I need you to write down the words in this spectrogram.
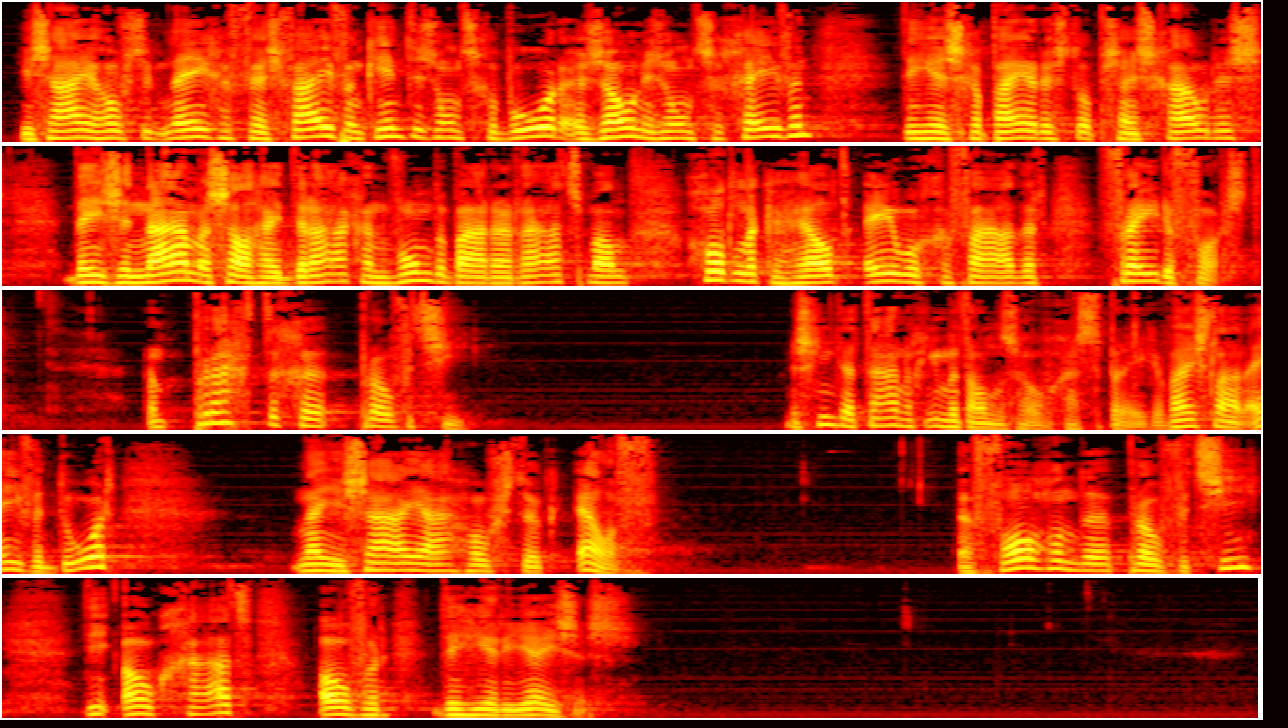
Jesaja hoofdstuk 9 vers 5. Een kind is ons geboren, een zoon is ons gegeven. De heerschappij rust op zijn schouders. Deze namen zal hij dragen, wonderbare raadsman, goddelijke held, eeuwige vader, vredevorst. Een prachtige profetie. Misschien dat daar nog iemand anders over gaat spreken. Wij slaan even door naar Jesaja hoofdstuk 11. Een volgende profetie die ook gaat over de Heer Jezus.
